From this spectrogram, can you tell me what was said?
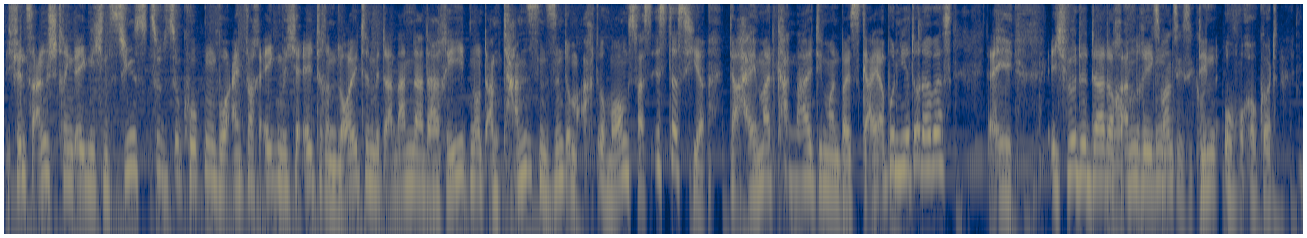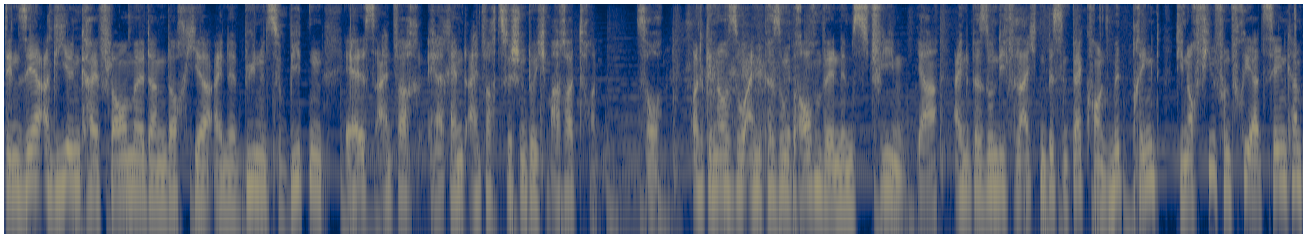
Ich finde es anstrengend, irgendwelchen Streams zuzugucken, wo einfach irgendwelche älteren Leute miteinander da reden und am Tanzen sind um 8 Uhr morgens. Was ist das hier? Der Heimatkanal, den man bei Sky abonniert oder was? Ey, ich würde da doch Noch anregen, 20 Sekunden. den, oh, oh Gott, den sehr agilen Kai Pflaume dann doch hier eine Bühne zu bieten. Er ist einfach, er rennt einfach zwischendurch Marathon. So. Und genau so eine Person brauchen wir in dem Stream, ja? Eine Person, die vielleicht ein bisschen Background mitbringt, die noch viel von früher erzählen kann,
